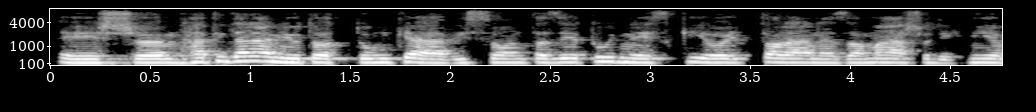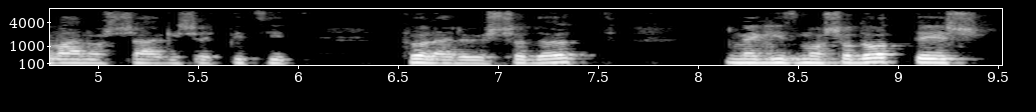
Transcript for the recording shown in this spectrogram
és hát ide nem jutottunk el, viszont azért úgy néz ki, hogy talán ez a második nyilvánosság is egy picit fölerősödött, megizmosodott, és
